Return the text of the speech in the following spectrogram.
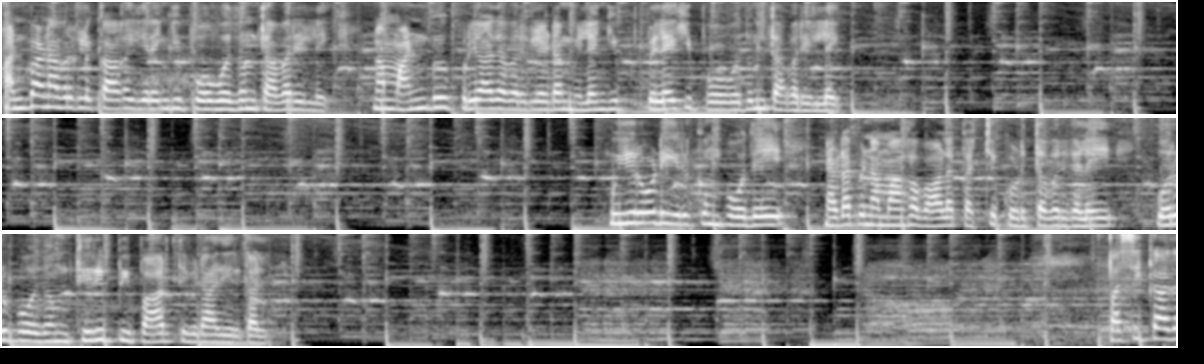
அன்பானவர்களுக்காக இறங்கி போவதும் தவறில்லை. நம் அன்பு புரியாதவர்களிடம் விலகி விலகி போவதும் தவறில்லை. உயிரோடு இருக்கும் போதே நடப்பினமாக வாழ கற்றுக் கொடுத்தவர்களை ஒருபோதும் திருப்பி பார்த்து விடாதீர்கள். பசிக்காத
